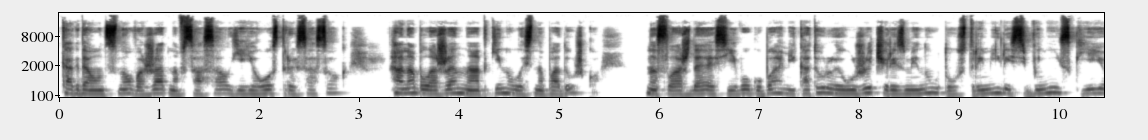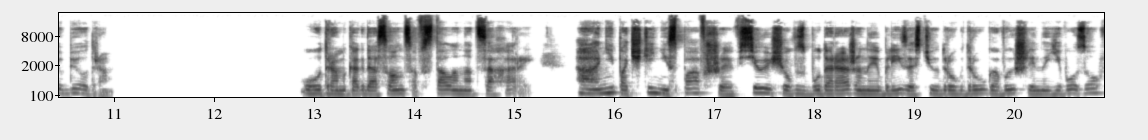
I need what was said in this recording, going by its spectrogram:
Когда он снова жадно всосал ее острый сосок, она блаженно откинулась на подушку, наслаждаясь его губами, которые уже через минуту устремились вниз к ее бедрам. Утром, когда солнце встало над Сахарой, а они, почти не спавшие, все еще взбудораженные близостью друг друга, вышли на его зов.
